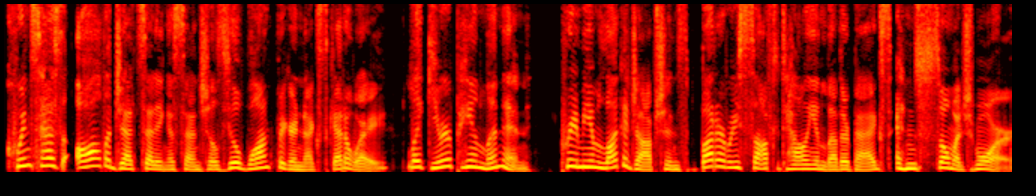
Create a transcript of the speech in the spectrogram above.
Quince has all the jet setting essentials you'll want for your next getaway, like European linen, premium luggage options, buttery soft Italian leather bags, and so much more.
